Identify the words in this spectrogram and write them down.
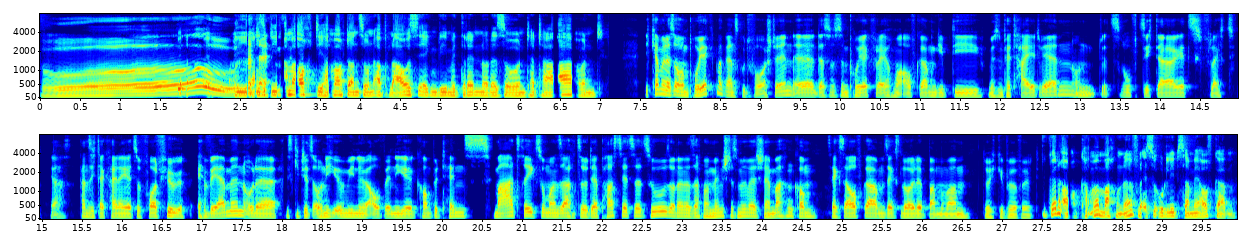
Oh. Die, also die haben auch, die haben auch dann so einen Applaus irgendwie mit drin oder so ein Tata und ich kann mir das auch im Projekt mal ganz gut vorstellen, äh, dass es im Projekt vielleicht auch mal Aufgaben gibt, die müssen verteilt werden und jetzt ruft sich da jetzt vielleicht, ja, kann sich da keiner jetzt sofort für erwärmen oder es gibt jetzt auch nicht irgendwie eine aufwendige Kompetenzmatrix, wo man sagt, so, der passt jetzt dazu, sondern da sagt man, Mensch, das müssen wir jetzt schnell machen, komm, sechs Aufgaben, sechs Leute, bam, bam, bam, durchgewürfelt. Genau, kann man machen, ne? Vielleicht so unliebsame Aufgaben.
